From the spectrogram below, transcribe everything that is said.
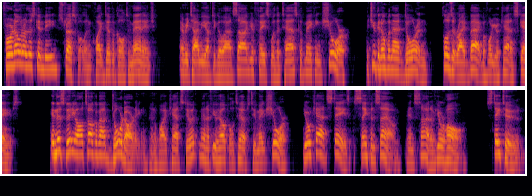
For an owner, this can be stressful and quite difficult to manage. Every time you have to go outside, you're faced with the task of making sure that you can open that door and close it right back before your cat escapes. In this video, I'll talk about door darting and why cats do it, and a few helpful tips to make sure your cat stays safe and sound inside of your home. Stay tuned.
